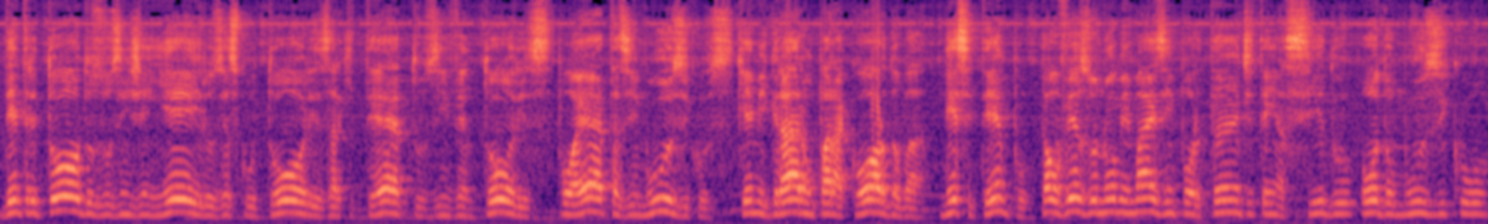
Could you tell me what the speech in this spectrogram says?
Dentre todos os engenheiros, escultores, arquitetos, inventores, poetas e músicos que emigraram para Córdoba nesse tempo, talvez o nome mais importante tenha sido o do músico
